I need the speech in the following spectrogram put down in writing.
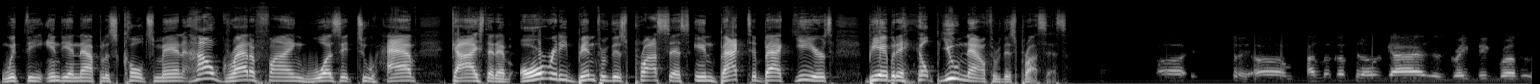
with the Indianapolis Colts. Man, how gratifying was it to have guys that have already been through this process in back to back years be able to help you now through this process? Uh, um, I look up to those guys as great big brothers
